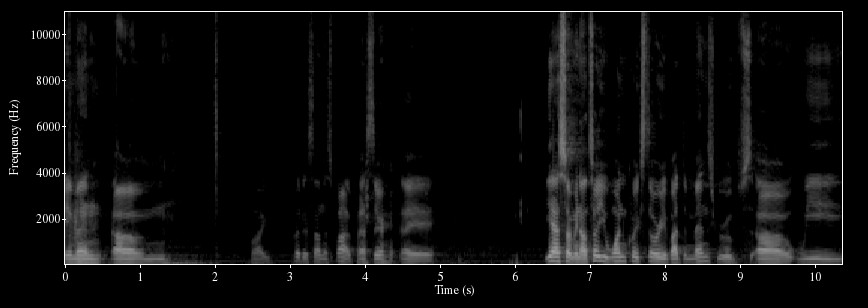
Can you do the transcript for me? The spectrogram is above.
Amen. Um, you put us on the spot, Pastor. Uh, yeah, so I mean, I'll tell you one quick story about the men's groups. Uh, we,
